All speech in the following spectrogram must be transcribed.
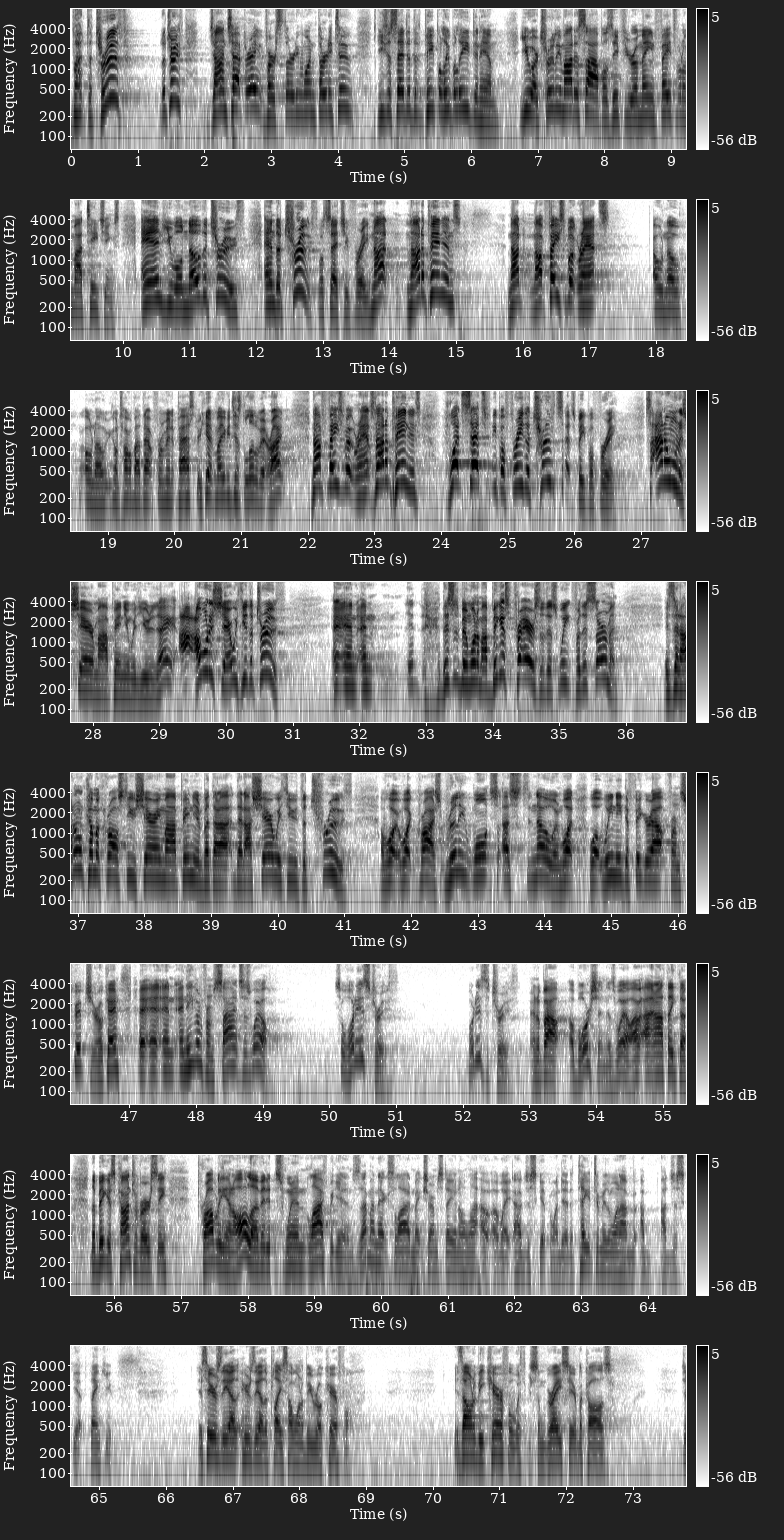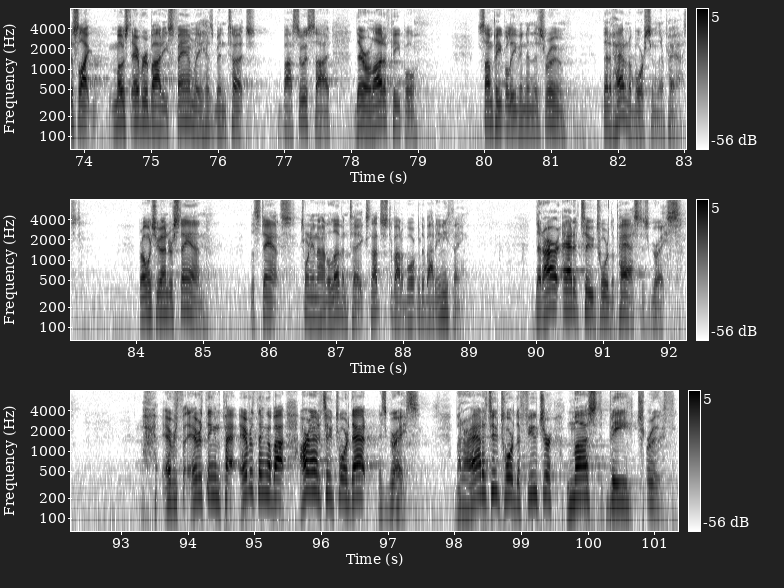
But the truth, the truth. John chapter 8, verse 31 32. Jesus said to the people who believed in him, You are truly my disciples if you remain faithful to my teachings. And you will know the truth, and the truth will set you free. Not, not opinions, not, not Facebook rants. Oh no, oh no, you're going to talk about that for a minute, Pastor? Yeah, maybe just a little bit, right? Not Facebook rants, not opinions. What sets people free? The truth sets people free. So I don't want to share my opinion with you today. I, I want to share with you the truth. And, and it, this has been one of my biggest prayers of this week for this sermon is that I don't come across to you sharing my opinion, but that I, that I share with you the truth of what, what Christ really wants us to know and what, what we need to figure out from Scripture, okay? And, and, and even from science as well. So, what is truth? What is the truth? And about abortion as well. I, I think the, the biggest controversy, probably in all of it, is when life begins. Is that my next slide? Make sure I'm staying on line. Oh, oh wait, I just skipped one, didn't I? Take it to me, the one I, I, I just skipped. Thank you. Is here's the, other, here's the other place I want to be real careful is I want to be careful with some grace here because just like most everybody's family has been touched by suicide, there are a lot of people, some people even in this room, that have had an abortion in their past. But I want you to understand the stance 2911 takes, not just about abortion, but about anything. That our attitude toward the past is grace. Everything, everything, everything about our attitude toward that is grace. But our attitude toward the future must be truth.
